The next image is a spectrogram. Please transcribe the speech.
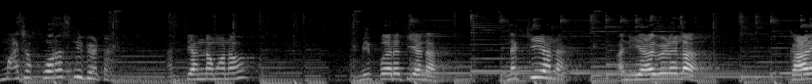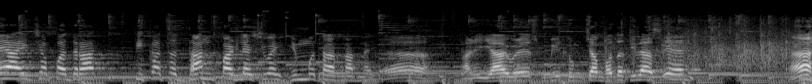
माझ्या पोरासनी भेटा. आणि त्यांना म्हणावं मी परत येणार. नक्की येणार. आणि या वेळेला काळ्या आईच्या पदरात पिकाचं दान पाडल्याशिवाय हिंमत आणणार नाही. हा, आणि यावेळेस मी तुमच्या मदतीला असेन. हा?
